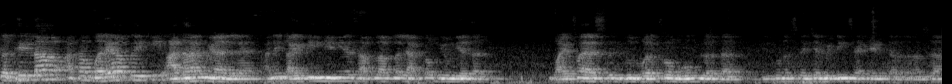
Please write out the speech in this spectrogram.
कथेला आता बऱ्यापैकी आधार मिळालेला आहे. अनेक आय टी इंजिनियर्स आपला आपला लॅपटॉप घेऊन येतात. वायफाय असतं तिथून वर्क फ्रॉम होम करतात. तिथूनच त्यांच्या मिटिंग्स अटेंड करतात. असा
